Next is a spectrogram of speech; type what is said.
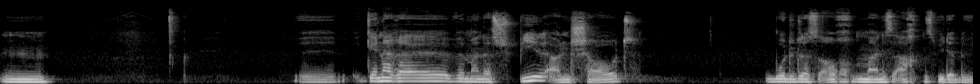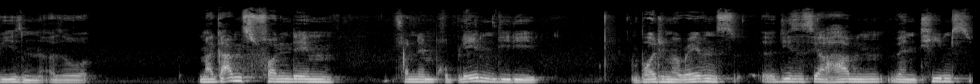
Mhm. Äh, generell, wenn man das Spiel anschaut, wurde das auch meines Erachtens wieder bewiesen. Also mal ganz von dem von den Problemen, die die Baltimore Ravens äh, dieses Jahr haben, wenn Teams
